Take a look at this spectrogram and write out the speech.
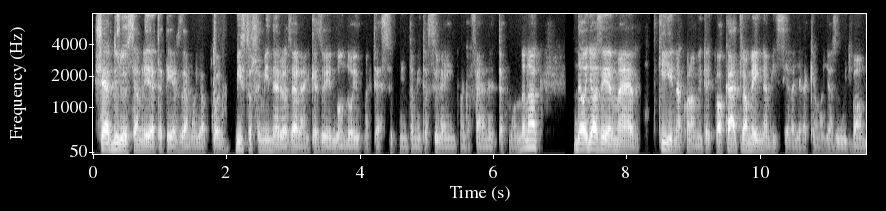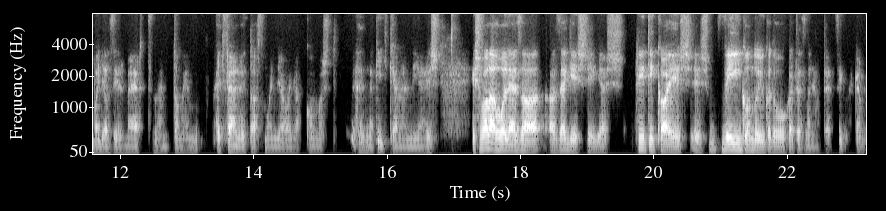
serdülő szemléletet érzem, hogy akkor biztos, hogy mindenről az ellenkezőjét gondoljuk, meg tesszük, mint amit a szüleink meg a felnőttek mondanak, de hogy azért, mert kiírnak valamit egy plakátra, még nem hiszi el a gyerekem, hogy az úgy van, vagy azért, mert nem tudom én, egy felnőtt azt mondja, hogy akkor most ennek így kell lennie. És, és valahol ez a, az egészséges kritika, és, és végig gondoljuk a dolgokat, ez nagyon tetszik nekem.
